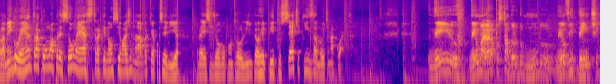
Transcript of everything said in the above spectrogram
Flamengo entra com uma pressão extra que não se imaginava que aconteceria para esse jogo contra o Olímpia. Eu repito, 7h15 da noite na quarta. Nem o, nem o maior apostador do mundo, nem o vidente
